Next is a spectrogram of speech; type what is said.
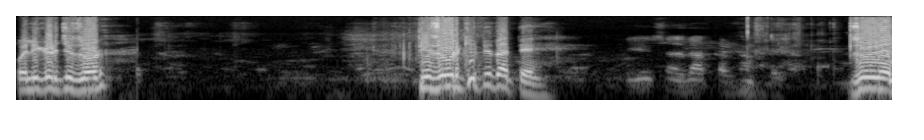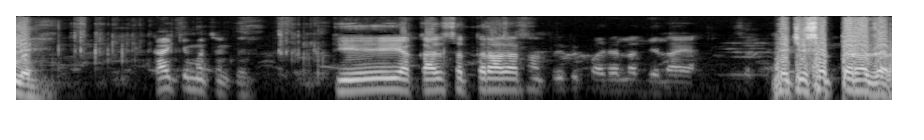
पलीकडची जोड? ती जोड किती दाते? जुळलेले. काय किंमत सांगते ती एका सत्तर हजार सांगतो ती दिला आहे. ह्याची सत्तर हजार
